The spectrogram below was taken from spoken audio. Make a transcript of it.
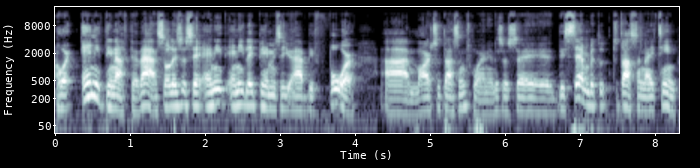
or anything after that. So let's just say any any late payments that you have before uh, March 2020, let's just say December 2019,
